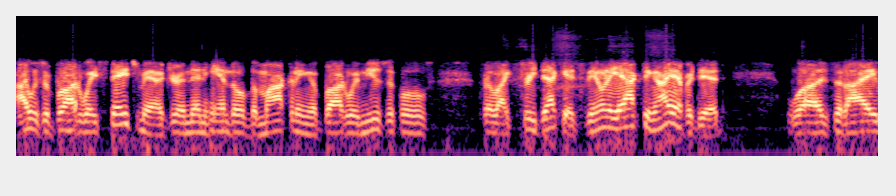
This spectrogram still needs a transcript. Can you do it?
I was a Broadway stage manager and then handled the marketing of Broadway musicals for like three decades. The only acting I ever did was that I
